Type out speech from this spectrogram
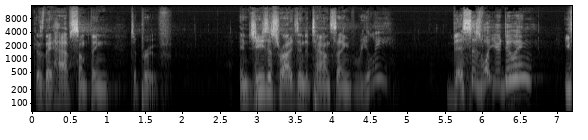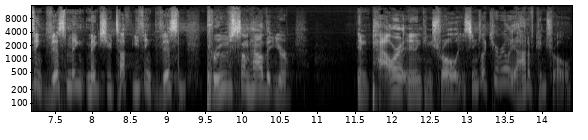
because they have something to prove. And Jesus rides into town saying, Really? This is what you're doing? You think this makes you tough? You think this proves somehow that you're in power and in control? It seems like you're really out of control.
